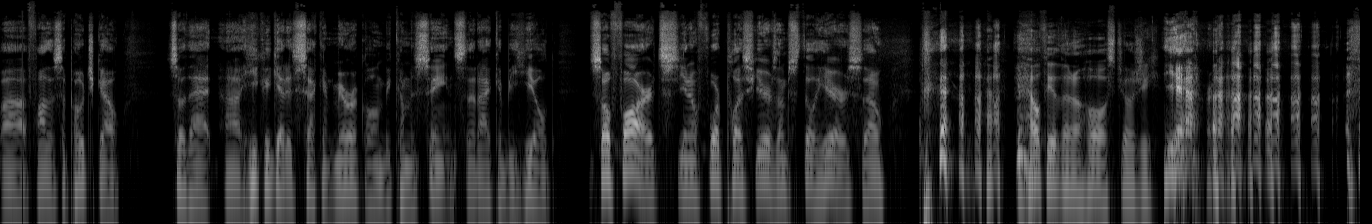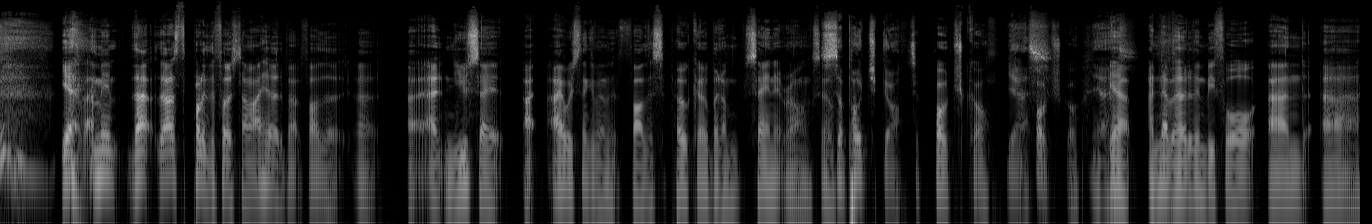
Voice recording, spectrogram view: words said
uh, Father Sopoćko so that uh, he could get his second miracle and become a saint so that I could be healed. So far, it's, you know, four plus years. I'm still here. So, You're healthier than a horse, Georgie. yeah. Yeah, I mean that that's probably the first time I heard about Father. Uh, uh, and you say it. I, I always think of him as Father Sapoko, but I'm saying it wrong. So Sopoćko. Sopoćko. Yes. Sopoćko. Yes. Yeah, I'd never heard of him before, and uh,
